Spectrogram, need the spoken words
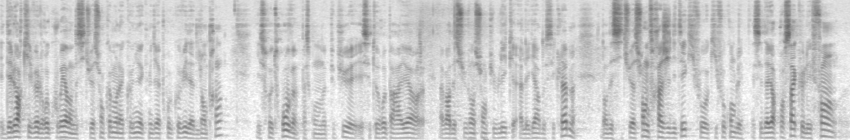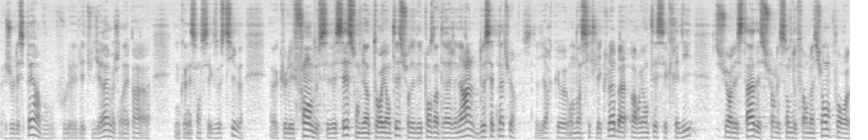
et dès lors qu'ils veulent recourir dans des situations comme on l'a connu avec Mediapro le Covid à de l'emprunt, ils se retrouvent, parce qu'on ne peut plus, et c'est heureux par ailleurs, avoir des subventions publiques à l'égard de ces clubs, dans des situations de fragilité qu'il faut, faut combler. Et c'est d'ailleurs pour ça que les fonds, je l'espère, vous, vous l'étudierez, mais je n'en ai pas une connaissance exhaustive, euh, que les fonds de CVC sont bien orientés sur des dépenses d'intérêt général de cette nature. C'est-à-dire qu'on incite les clubs à orienter ces crédits sur les stades et sur les centres de formation pour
